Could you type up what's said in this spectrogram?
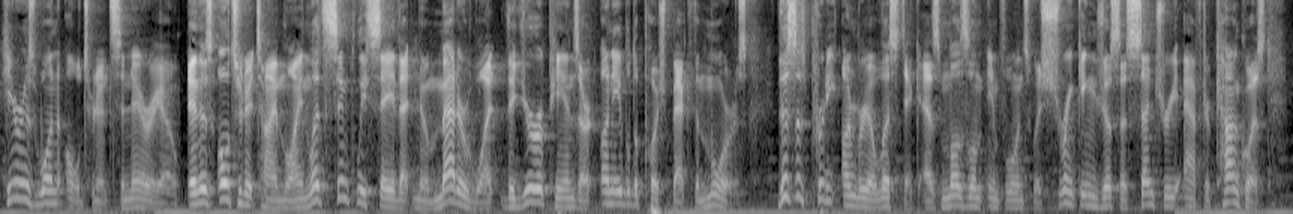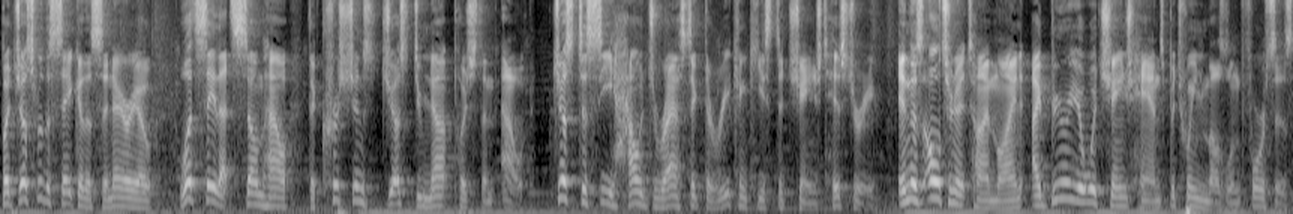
Here is one alternate scenario. In this alternate timeline, let's simply say that no matter what, the Europeans are unable to push back the Moors. This is pretty unrealistic, as Muslim influence was shrinking just a century after conquest, but just for the sake of the scenario, let's say that somehow the Christians just do not push them out just to see how drastic the Reconquista changed history. In this alternate timeline, Iberia would change hands between Muslim forces.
